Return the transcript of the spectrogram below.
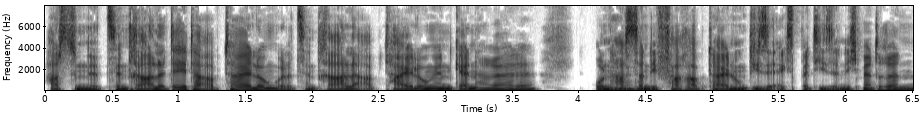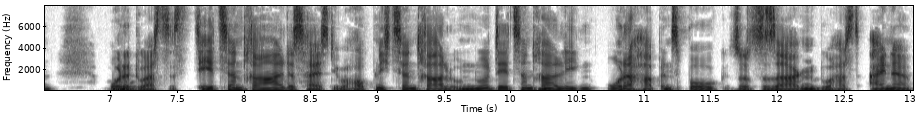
hast du eine zentrale Data-Abteilung oder zentrale Abteilungen generell und hast mhm. dann die Fachabteilung diese Expertise nicht mehr drin. Oder mhm. du hast es dezentral, das heißt überhaupt nicht zentral und nur dezentral mhm. liegen. Oder Hub and Spoke sozusagen, du hast eine,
